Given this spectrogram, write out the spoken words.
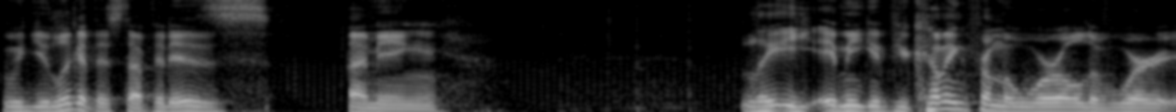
When you look at this stuff, it is. I mean, like, I mean, if you're coming from the world of where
